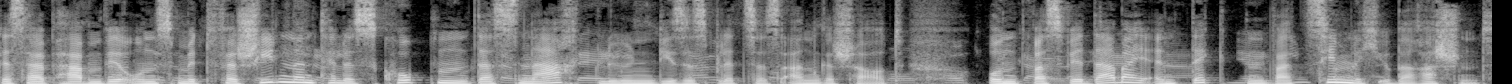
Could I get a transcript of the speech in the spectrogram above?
Deshalb haben wir uns mit verschiedenen Teleskopen das Nachglühen dieses Blitzes angeschaut. Und was wir dabei entdeckten, war ziemlich überraschend.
